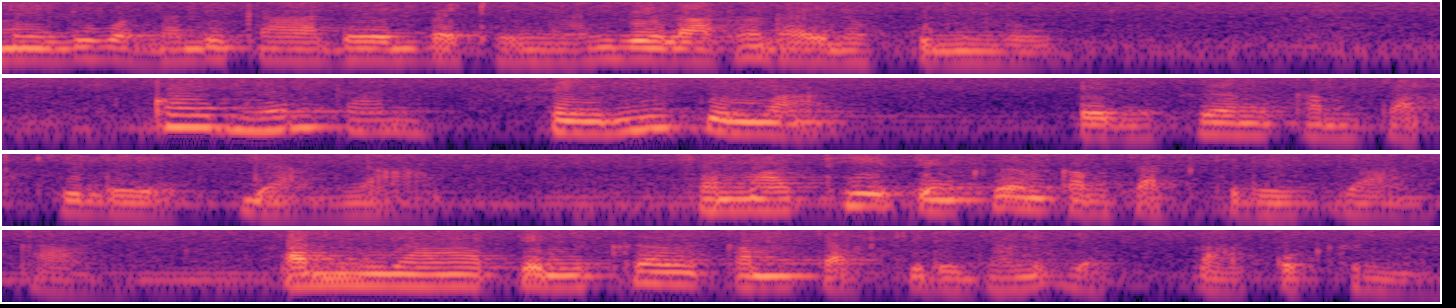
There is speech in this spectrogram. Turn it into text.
ไม่รู้ว่านาฬิกาเดินไปถึงไหนเวลาเท่าใดนะคุณไม่รู้ ก็เหมือนกัน ศีลคุณว่าเป็นเครื่องกำจัดกิเลสอย่างหยาบสมาธิเป็นเครื่องกำจัดกิเลสอย่างกลางปัญญาเป็นเครื่องกำจัดกิเลสอย่างละเอียดปรากฏขึ้นมา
